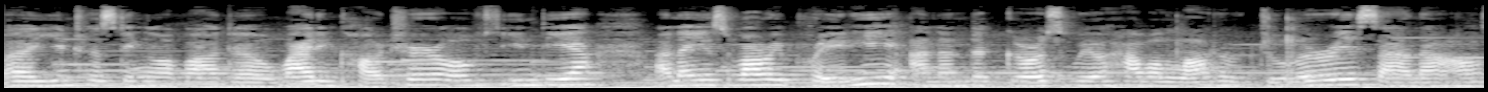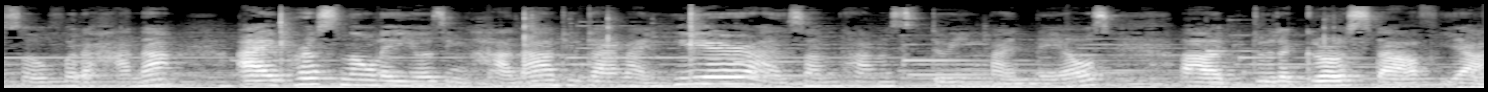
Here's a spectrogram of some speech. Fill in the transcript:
uh, interesting about the wedding culture of India, and it's very pretty. And then the girls will have a lot of jewelries, and uh, also for the henna, I personally using henna to dye my hair and sometimes doing my nails, uh, do the girl stuff. Yeah.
